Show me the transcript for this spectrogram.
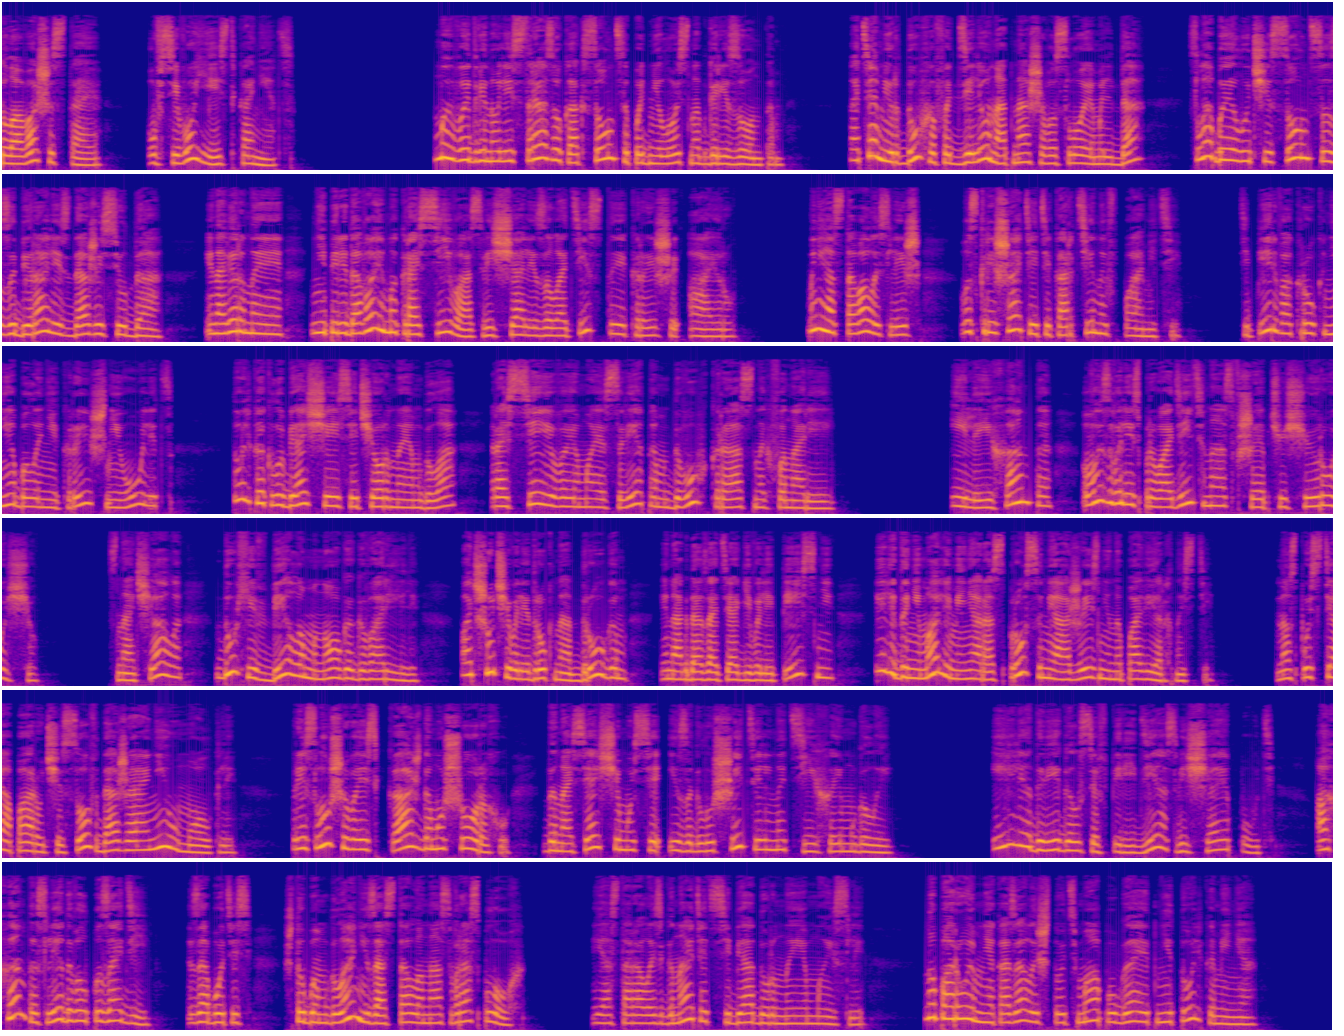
Глава шестая. У всего есть конец. Мы выдвинулись сразу, как солнце поднялось над горизонтом. Хотя мир духов отделен от нашего слоем льда, слабые лучи солнца забирались даже сюда и, наверное, непередаваемо красиво освещали золотистые крыши Айру. Мне оставалось лишь воскрешать эти картины в памяти. Теперь вокруг не было ни крыш, ни улиц, только клубящаяся черная мгла, рассеиваемая светом двух красных фонарей. Иля и Ханта вызвались проводить нас в шепчущую рощу. Сначала духи в белом много говорили, подшучивали друг над другом, иногда затягивали песни или донимали меня расспросами о жизни на поверхности. Но спустя пару часов даже они умолкли, прислушиваясь к каждому шороху, доносящемуся из оглушительно тихой мглы. Илья двигался впереди, освещая путь, а Ханта следовал позади, заботясь, чтобы мгла не застала нас врасплох. Я старалась гнать от себя дурные мысли, но порой мне казалось, что тьма пугает не только меня.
